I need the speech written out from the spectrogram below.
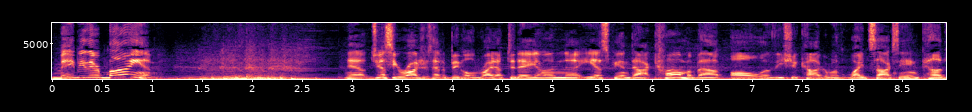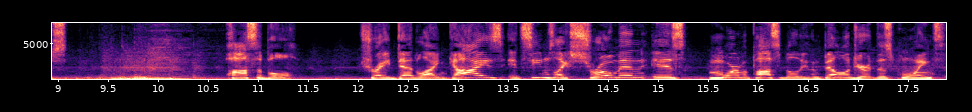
Maybe they're buying. Now, Jesse Rogers had a big old write up today on uh, ESPN.com about all of the Chicago White Sox and Cubs possible trade deadline guys. It seems like Stroman is more of a possibility than Bellinger at this point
